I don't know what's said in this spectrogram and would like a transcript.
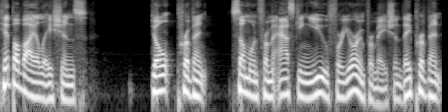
HIPAA violations don't prevent someone from asking you for your information. They prevent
